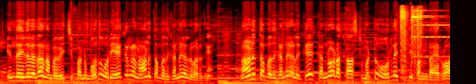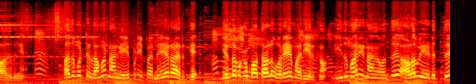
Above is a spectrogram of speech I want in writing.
இந்த இதில் தான் நம்ம வச்சு பண்ணும்போது ஒரு ஏக்கரில் நானூற்றம்பது கண்ணுகள் வருங்க. நானூற்றம்பது கண்ணுகளுக்கு கண்ணோட காஸ்ட் மட்டும் ஒரு லட்சத்தி பன்னெண்டாயிரம் ரூபா ஆகுதுங்க. அது மட்டும் இல்லாமல் நாங்கள் எப்படி இப்போ நேராக இருக்குது எந்த பக்கம் பார்த்தாலும் ஒரே மாதிரி இருக்கும். இது மாதிரி நாங்கள் வந்து அளவு எடுத்து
